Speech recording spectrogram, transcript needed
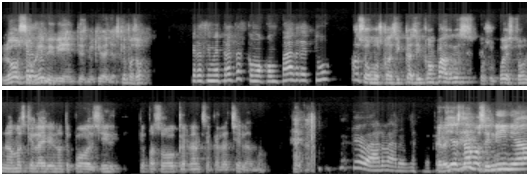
Los sobrevivientes, mi querida Jazz. ¿Qué pasó? Pero si me tratas como compadre tú, no somos casi, casi compadres, por supuesto, nada más que el aire no te puedo decir qué pasó, carnal, sacar la chela, ¿no? Qué bárbaro. Pero ya estamos en línea,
